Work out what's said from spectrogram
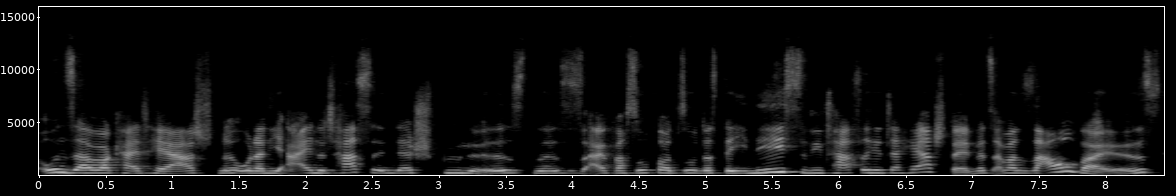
Unsauberkeit herrscht, ne, oder die eine Tasse in der Spüle ist, ne, es einfach sofort so, dass der nächste die Tasse hinterherstellt. Wenn es aber sauber ist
